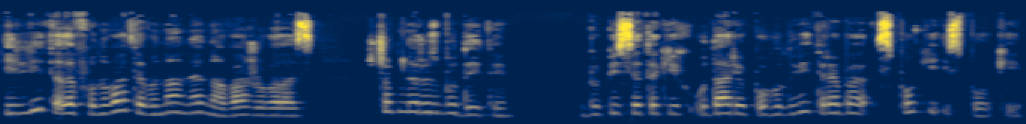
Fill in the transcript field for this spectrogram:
Іллі телефонувати вона не наважувалась, щоб не розбудити, бо після таких ударів по голові треба спокій і спокій.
